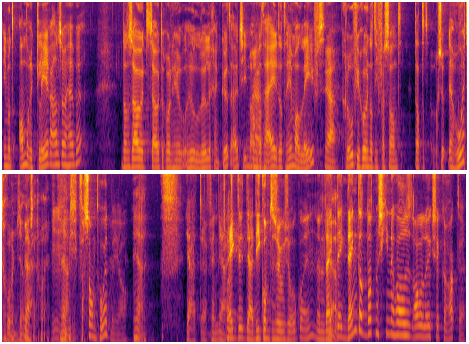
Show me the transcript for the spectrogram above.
iemand andere kleren aan zou hebben, dan zou het, zou het er gewoon heel, heel lullig en kut uitzien. Maar Ja. omdat hij dat helemaal leeft, ja. geloof je gewoon dat die versand, dat het zo, dat hoort gewoon zo, Ja. zeg maar. Mm. Ja. Die verzand hoort bij jou. ja. Ja, t- vind, ja, ik, ja, die komt er sowieso ook wel in. En ik denk, Ja. ik denk dat dat misschien nog wel eens het allerleukste karakter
